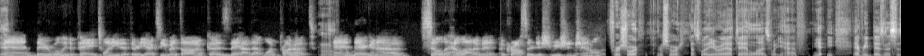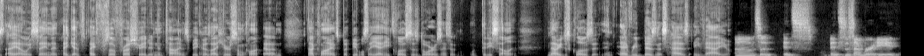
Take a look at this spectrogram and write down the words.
yeah. and they're willing to pay 20 to 30x EBITDA because they have that one product mm-hmm. and they're going to sell the hell out of it across their distribution channel. For sure. For sure. That's why you really have to analyze what you have. Yeah. Every business is, I always saying that I get, I'm so frustrated in times because I hear some, um, not clients, but people say, yeah, he closed his doors. I said, well, did he sell it? Now he just closed it. And every business has a value. Um, so it's it's December eighth.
